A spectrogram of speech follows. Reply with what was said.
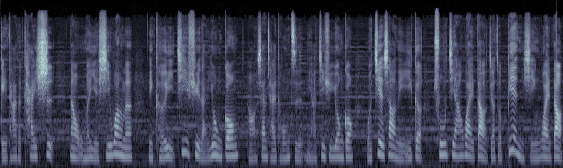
给他的开示。那我们也希望呢。你可以继续来用功啊，善财童子，你要继续用功。我介绍你一个出家外道，叫做变形外道，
